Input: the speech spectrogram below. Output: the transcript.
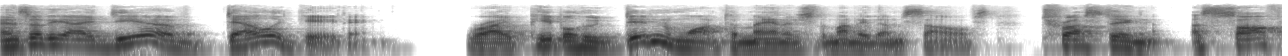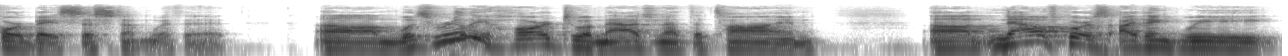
And so the idea of delegating right? People who didn't want to manage the money themselves, trusting a software based system with it, um, was really hard to imagine at the time. Um, now, of course, I think we,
